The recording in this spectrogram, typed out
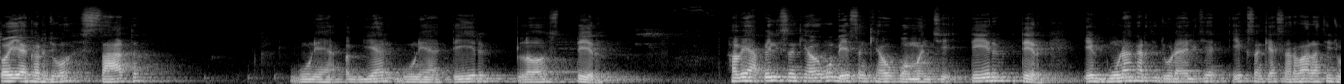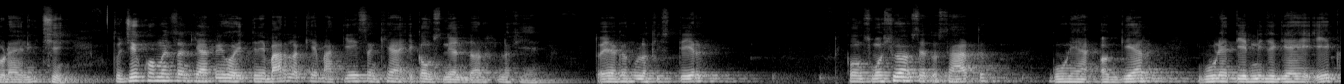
તો અહીંયા કરજો સાત ગુણ્યા અગિયાર ગુણ્યા તેર પ્લસ તેર. હવે આપેલી સંખ્યાઓમાં બે સંખ્યાઓ કોમન છે. તેર તેર. એક ગુણાકારથી જોડાયેલી છે, એક સંખ્યા સરવાળાથી જોડાયેલી છે. તો જે કોમન સંખ્યા આપી હોય તેને બાર લખીએ બાકીની સંખ્યા એ કૌંસની અંદર લખીએ. તો એ આગળ હું લખીશ તેર. કૌંસમાં શું આવશે તો સાત ગુણ્યા અગિયાર ગુણ્યા તેરની જગ્યાએ એક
